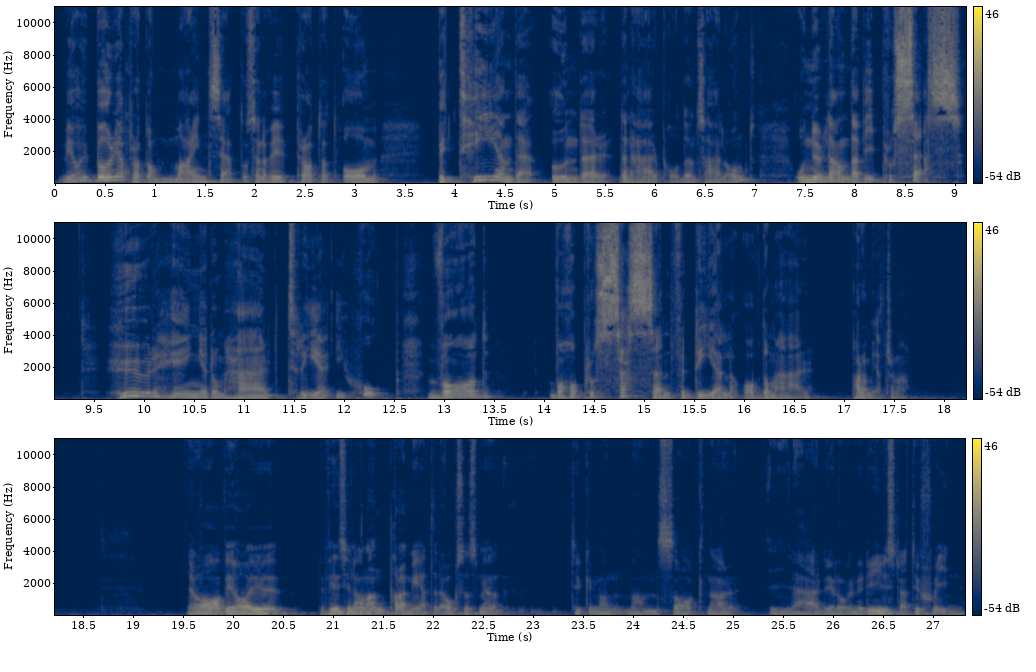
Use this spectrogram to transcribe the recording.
Vi har ju börjat prata om mindset och sen har vi pratat om beteende under den här podden så här långt. Och nu landar vi i process. Hur hänger de här tre ihop? Vad, vad har processen för del av de här parametrarna? Ja, vi har ju, det finns ju en annan parameter där också som jag tycker man, man saknar i det här dialogen. Det är ju strategin.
